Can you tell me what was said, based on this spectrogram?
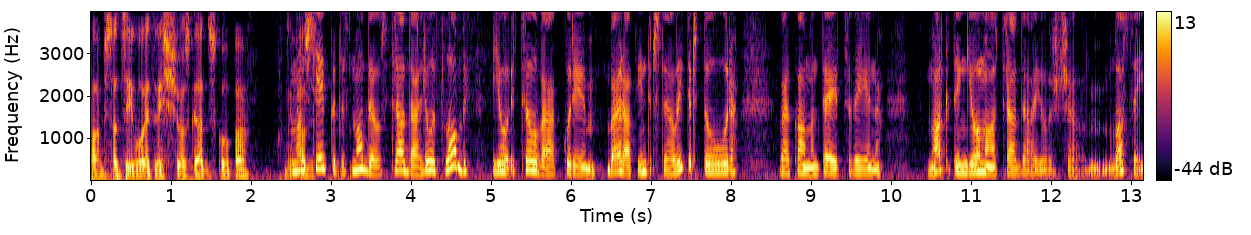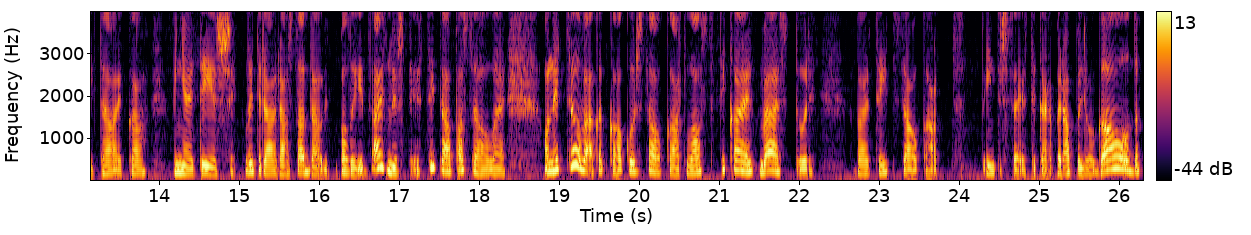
labi sadzīvojot visus šos gadus kopā. Nekādi... Man šķiet, ka tas modelis strādā ļoti labi, jo ir cilvēki, kuriem vairāk interesē literatūra, vai kā man teica viena mārketinga jomā strādājoša mm, lasītāja, ka viņai tieši literārā sadaļa palīdz aizmirsties citā pasaulē. Un ir cilvēki, atkal, kuri savukārt lasa tikai vēsturi, vai citi savukārt interesējas tikai par apaļo galdu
